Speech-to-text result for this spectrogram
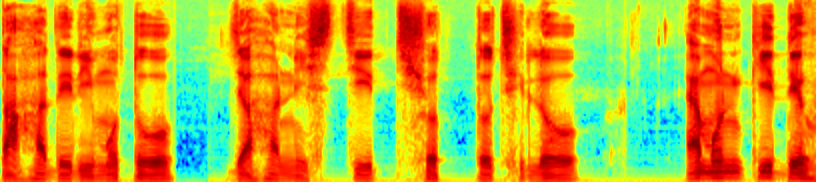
তাহাদেরই মতো যাহা নিশ্চিত সত্য ছিল, এমনকি দেহ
